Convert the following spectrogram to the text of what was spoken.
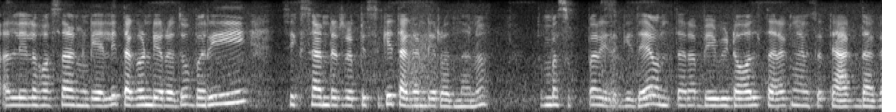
ಅಲ್ಲೆಲ್ಲ ಹೊಸ ಅಂಗಡಿಯಲ್ಲಿ ತಗೊಂಡಿರೋದು. ಬರೀ ಸಿಕ್ಸ್ ಹಂಡ್ರೆಡ್ ರುಪೀಸ್ಗೆ ತಗೊಂಡಿರೋದು ನಾನು. ತುಂಬ ಸೂಪರ್ ಇದಾಗಿದೆ. ಒಂಥರ ಬೇಬಿ ಡಾಲ್ ಥರ ಕಾಣಿಸುತ್ತೆ ಹಾಕಿದಾಗ.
